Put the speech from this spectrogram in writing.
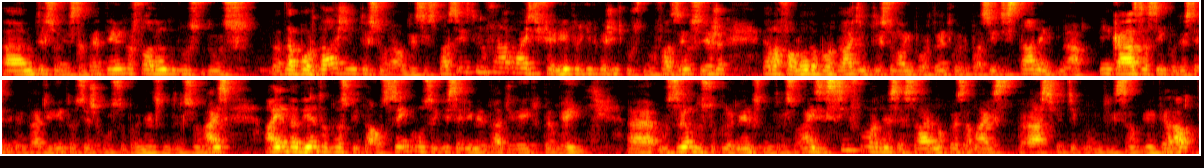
a nutricionista Beth falando dos, dos da abordagem nutricional desses pacientes, que não foi nada mais diferente do que a gente costuma fazer, ou seja, ela falou da abordagem nutricional importante quando o paciente está na, na, em casa sem poder se alimentar direito, ou seja, com suplementos nutricionais, ainda dentro do hospital sem conseguir se alimentar direito também, uh, usando suplementos nutricionais e, se for necessário, uma coisa mais drástica, tipo nutrição parenteral,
